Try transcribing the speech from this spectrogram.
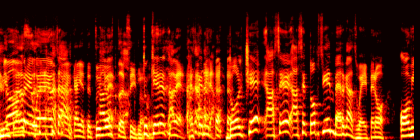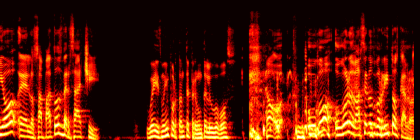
Mientras- No, hombre, güey. O sea, Cállate, tú y yo. ver, está- sí, no, tú no. quieres, a ver, es que mira, Dolce hace, hace tops bien vergas, güey, pero obvio eh, los zapatos Versace. Güey, es muy importante. Pregúntale a Hugo Boss. No, Hu- Hugo, Hugo nos va a hacer los gorritos, cabrón.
